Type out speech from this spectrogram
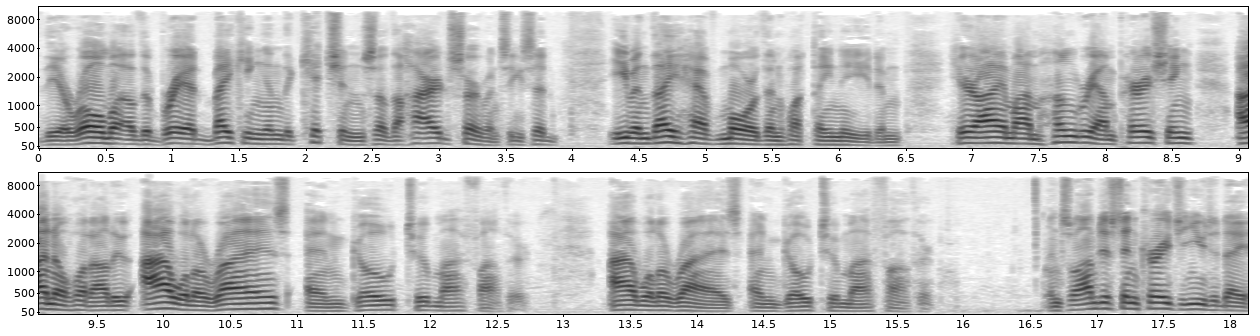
the aroma of the bread baking in the kitchens of the hired servants. He said, even they have more than what they need. And here I am, I'm hungry, I'm perishing. I know what I'll do. I will arise and go to my father. I will arise and go to my father. And so I'm just encouraging you today.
